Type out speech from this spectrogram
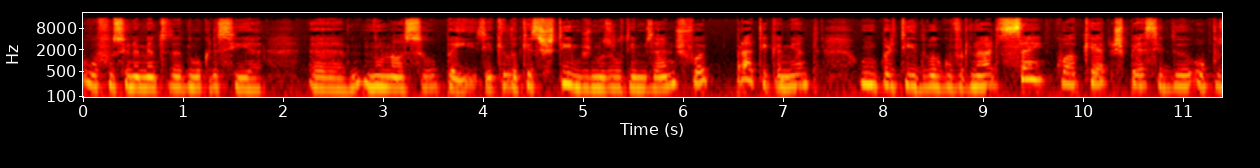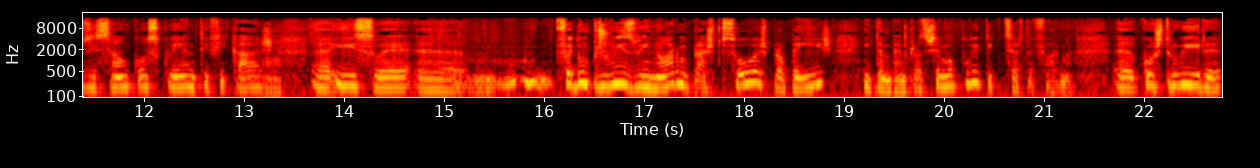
o funcionamento da democracia no nosso país. Aquilo a que assistimos nos últimos anos foi praticamente um partido a governar sem qualquer espécie de oposição consequente, eficaz. Uhum. Uh, e isso é, uh, foi de um prejuízo enorme para as pessoas, para o país e também para o sistema político, de certa forma. Uh, construir,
